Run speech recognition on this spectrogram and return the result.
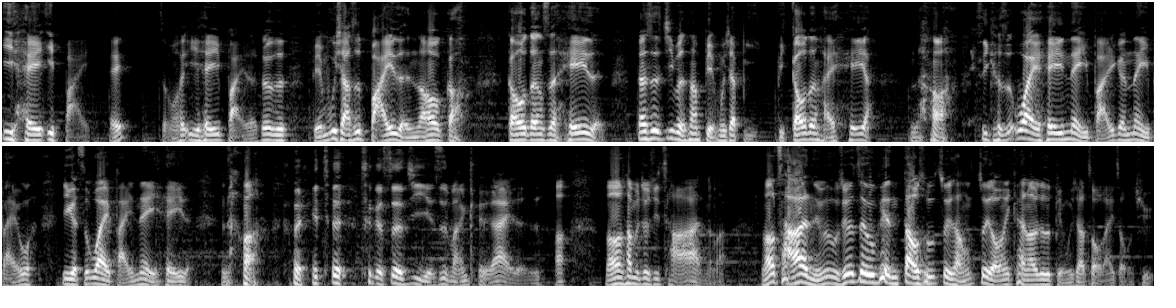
一黑一白，诶，怎么会一黑一白的？就是蝙蝠侠是白人，然后高高登是黑人，但是基本上蝙蝠侠比比高登还黑啊，你知道吗？一个是外黑内白，一个内白外，一个是外白内黑的，你知道吗？对，这这个设计也是蛮可爱的，你知道吗？然后他们就去查案了嘛，然后查案，你们我觉得这部片到处最常最容易看到就是蝙蝠侠走来走去，你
